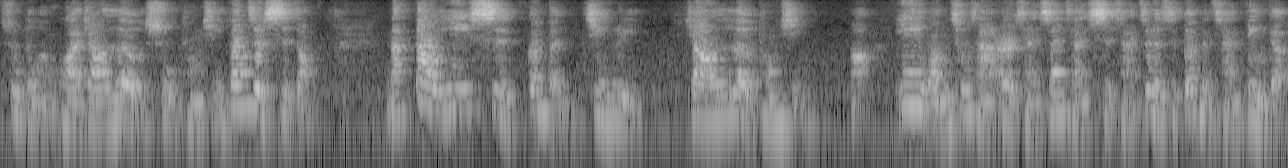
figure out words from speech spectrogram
速度很快，叫热速通行，分这四种。那道一是根本静虑，叫乐通行啊。一我们初禅、二禅、三禅、四禅，这个是根本禅定的，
